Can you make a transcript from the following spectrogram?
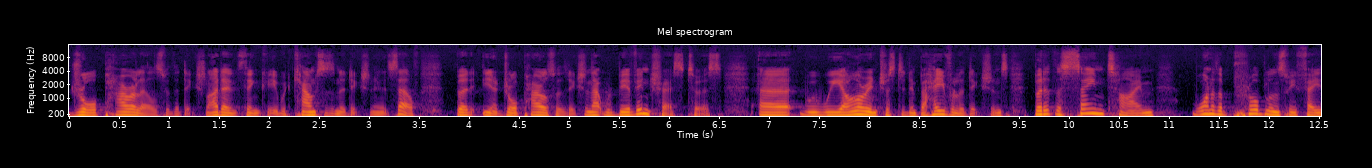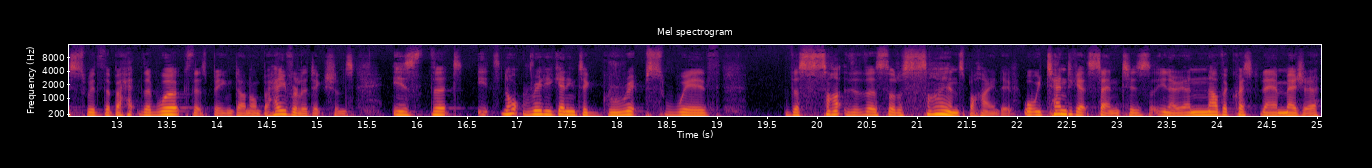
draw parallels with addiction. I don't think it would count as an addiction in itself, but, you know, draw parallels with addiction, that would be of interest to us. Uh, we we are interested in behavioral addictions, but at the same time, one of the problems we face with the, beha- the work that's being done on behavioral addictions is that it's not really getting to grips with the, si- the sort of science behind it. What we tend to get sent is, you know, another questionnaire measure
